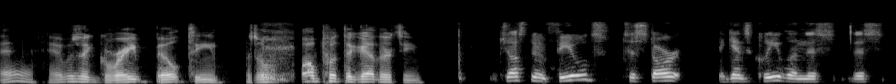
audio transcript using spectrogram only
Yeah. It was a great built team. It was a well put together team. Justin Fields to start against Cleveland this this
